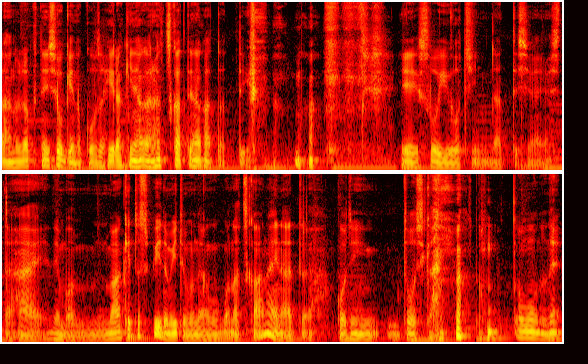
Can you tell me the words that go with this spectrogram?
あの楽天証券の口座開きながら使ってなかったっていう。えー、そういうオチになってしまいました。はい、でも、マーケットスピード見ても、ね、こんな使わないなと、個人投資家にはと思うので、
